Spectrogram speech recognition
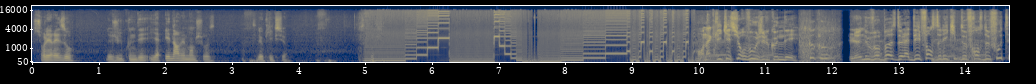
sur les réseaux de Jules Koundé. Il y a énormément de choses. C'est de clics sur. On a cliqué sur vous, Jules Koundé. Coucou Le nouveau boss de la défense de l'équipe de France de foot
